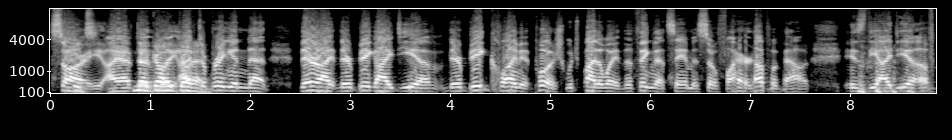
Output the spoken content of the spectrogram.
sorry, I have to. no, go- like, go I have to bring in that their their big idea, their big climate push. Which, by the way, the thing that Sam is so fired up about is the idea of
